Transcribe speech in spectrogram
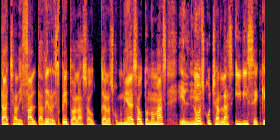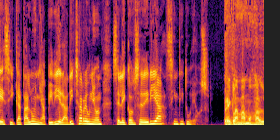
tacha de falta de respeto a las, a las comunidades autónomas el no escucharlas y dice que si Cataluña pidiera dicha reunión, se le concedería sin titubeos. Reclamamos al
